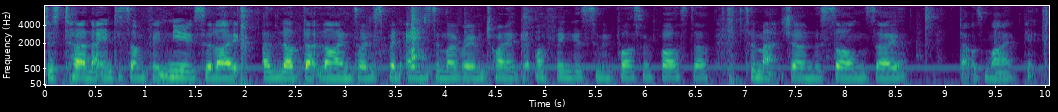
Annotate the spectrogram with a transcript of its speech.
just turn that into something new. So like I love that line. So I just spent ages in my room trying to get my fingers to move faster and faster to match um, the song. So that was my pick.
